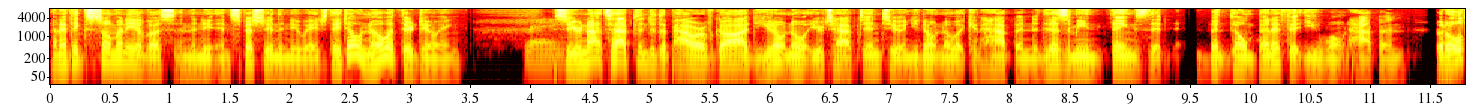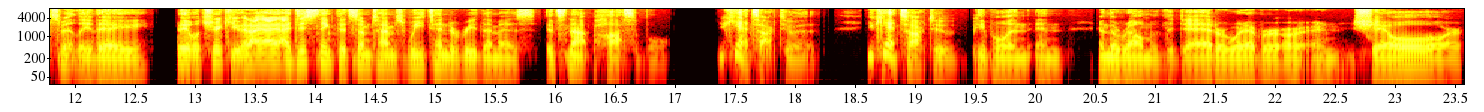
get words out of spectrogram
and i think so many of us in the new especially in the new age they don't know what they're doing Right. So you're not tapped into the power of God. You don't know what you're tapped into, and you don't know what can happen. It doesn't mean things that don't benefit you won't happen, but ultimately they they will trick you. And I, I just think that sometimes we tend to read them as it's not possible. You can't talk to it. You can't talk to people in in in the realm of the dead or whatever, or in Sheol, or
